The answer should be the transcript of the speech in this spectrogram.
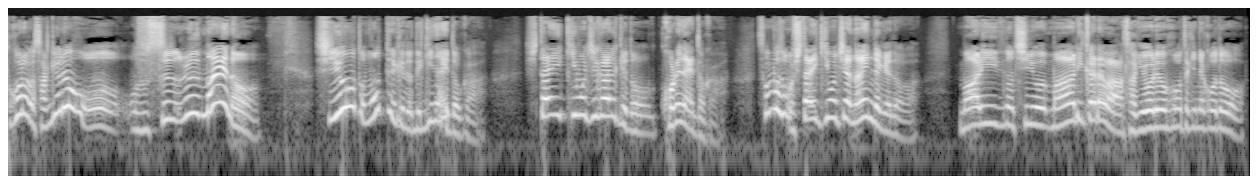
ところが作業療法をする前の、しようと思ってるけどできないとか、したい気持ちがあるけど来れないとか、そもそもしたい気持ちはないんだけど、周りの治療、周りからは作業療法的なことを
